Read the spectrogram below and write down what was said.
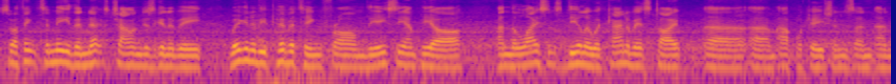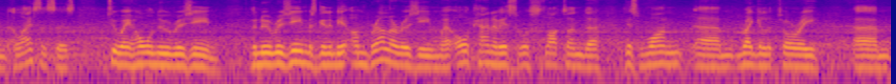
So I think to me the next challenge is going to be we're going to be pivoting from the ACMPR and the licensed dealer with cannabis type uh, um, applications and, and licenses to a whole new regime. The new regime is going to be an umbrella regime where all cannabis will slot under this one um, regulatory um,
